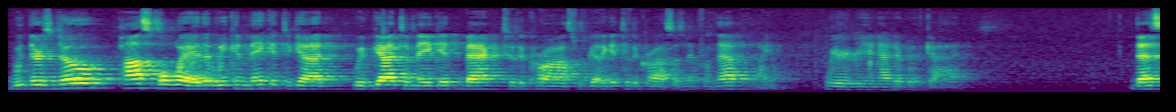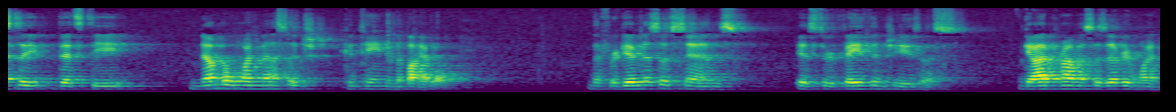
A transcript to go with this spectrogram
We, there's no possible way that we can make it to God. We've got to make it back to the cross. We've got to get to the cross, and then from that point, we're reunited with God. That's the, that's the number one message contained in the Bible. The forgiveness of sins is through faith in Jesus. God promises everyone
